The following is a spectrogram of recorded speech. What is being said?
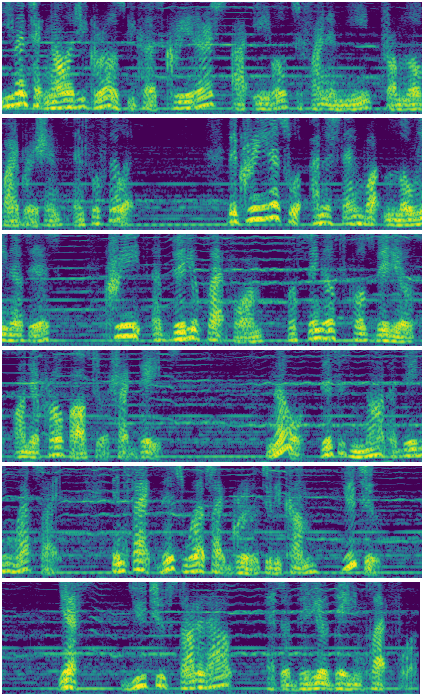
Even technology grows because creators are able to find a need from low vibrations and fulfill it. The creators who understand what loneliness is create a video platform for singles to post videos on their profiles to attract dates. No, this is not a dating website. In fact, this website grew to become YouTube. Yes, YouTube started out as a video dating platform.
